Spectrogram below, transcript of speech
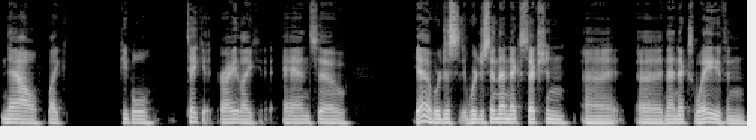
now like people take it right like and so yeah we're just we're just in that next section uh uh in that next wave and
